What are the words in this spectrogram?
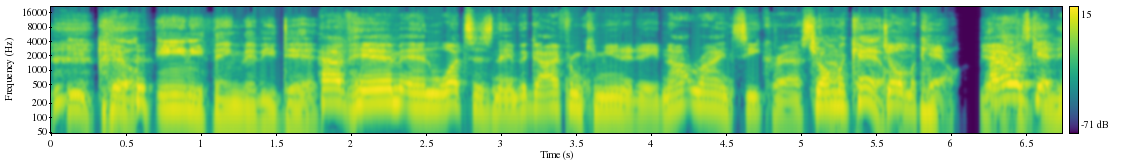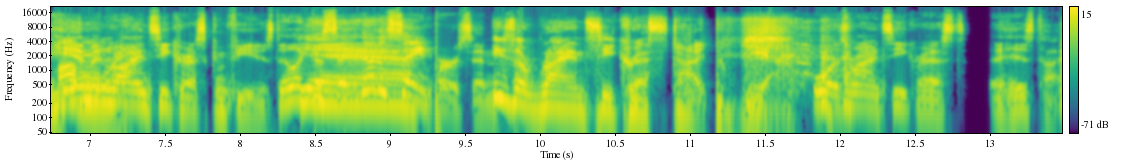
He'd kill anything that he did. have him and what's his name, the guy from Community, not Ryan Seacrest, Joel uh, McHale. Joel McHale. Yeah, I always get my him and. Ryan Seacrest confused. They're like the same. They're the same person. He's a Ryan Seacrest type. yeah, or is Ryan Seacrest uh, his type?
